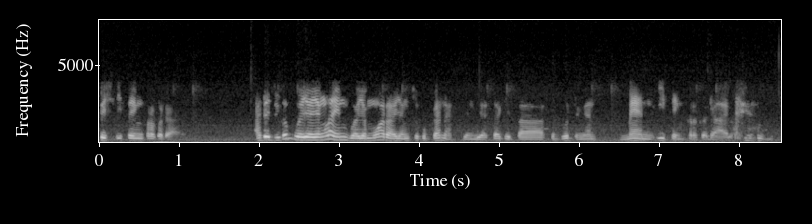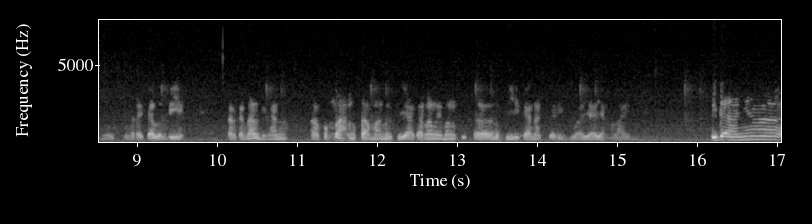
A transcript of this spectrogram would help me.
fish eating crocodile. Ada juga buaya yang lain, buaya muara yang cukup ganas, yang biasa kita sebut dengan man eating crocodile. Mereka lebih terkenal dengan uh, pemangsa manusia karena memang uh, lebih ganas dari buaya yang lain. Tidak hanya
